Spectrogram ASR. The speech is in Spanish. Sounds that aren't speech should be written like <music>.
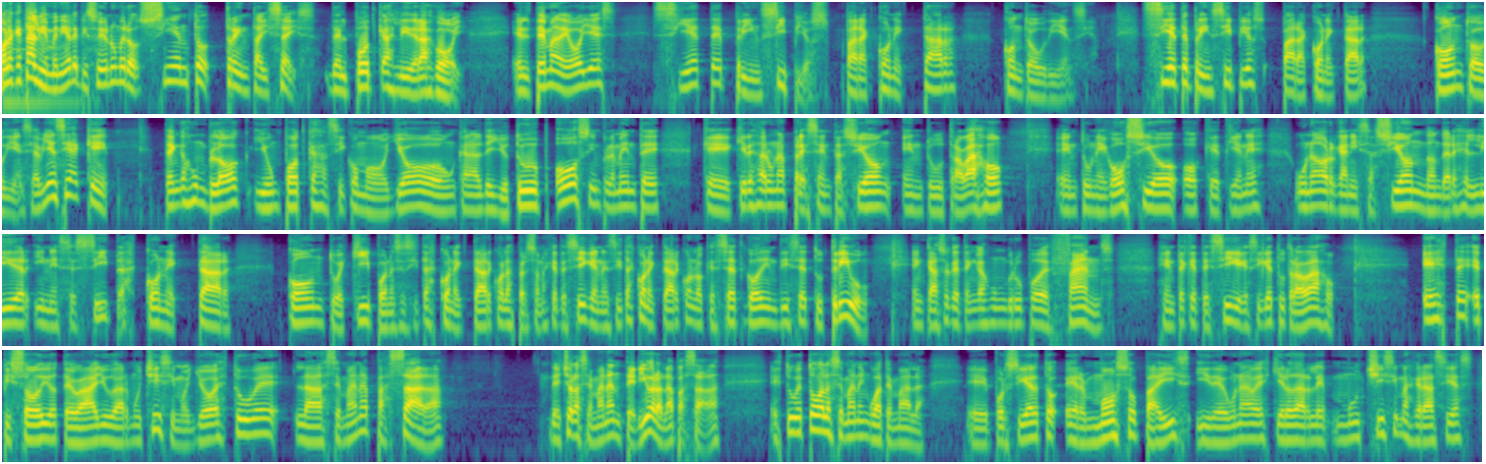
Hola, ¿qué tal? Bienvenido al episodio número 136 del podcast Liderazgo Hoy. El tema de hoy es siete principios para conectar con tu audiencia. Siete principios para conectar con tu audiencia. Bien sea que tengas un blog y un podcast así como yo, un canal de YouTube, o simplemente que quieres dar una presentación en tu trabajo en tu negocio o que tienes una organización donde eres el líder y necesitas conectar con tu equipo, necesitas conectar con las personas que te siguen, necesitas conectar con lo que Seth Godin dice tu tribu, en caso que tengas un grupo de fans, gente que te sigue, que sigue tu trabajo. Este episodio te va a ayudar muchísimo. Yo estuve la semana pasada, de hecho la semana anterior a la pasada, estuve toda la semana en Guatemala eh, por cierto, hermoso país y de una vez quiero darle muchísimas gracias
